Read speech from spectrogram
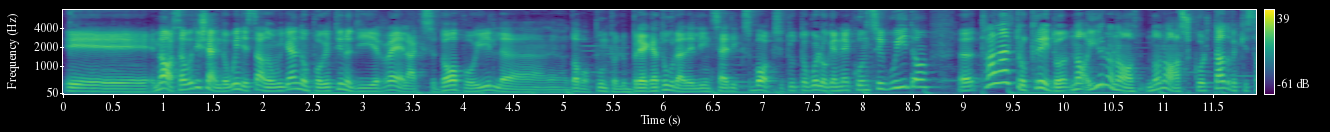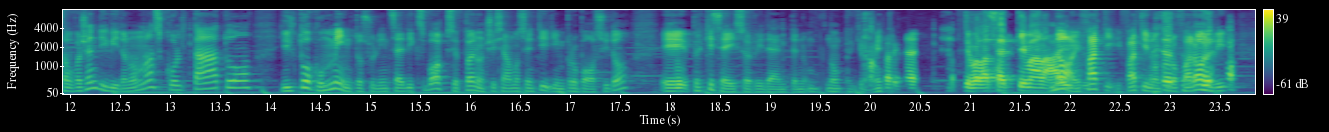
e, no, stavo dicendo, quindi è stato un weekend un pochettino di relax dopo, il, eh, dopo appunto l'ubriacatura dell'Inside Xbox e tutto quello che ne è conseguito. Eh, tra l'altro, credo, no, io non ho, non ho, ascoltato perché stavo facendo i video, non ho ascoltato il tuo commento sull'Inside Xbox e poi non ci siamo sentiti in proposito. E mm. perché sei sorridente? Non, non perché, no, perché tipo la settima live. No, infatti, infatti non te lo farò.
